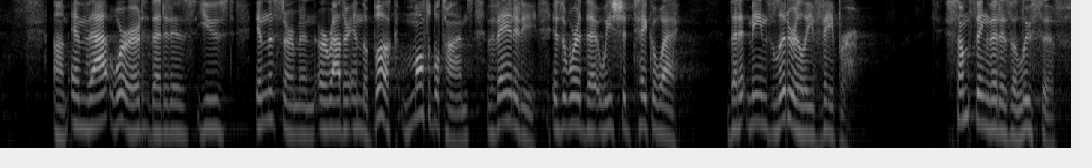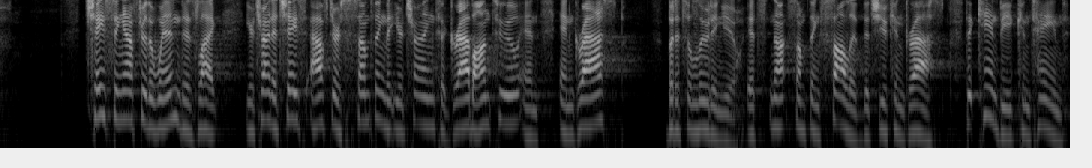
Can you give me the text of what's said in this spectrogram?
Um, and that word that it is used in the sermon, or rather in the book, multiple times, vanity is a word that we should take away, that it means literally vapor, something that is elusive. Chasing after the wind is like you're trying to chase after something that you're trying to grab onto and, and grasp, but it's eluding you. It's not something solid that you can grasp, that can be contained.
